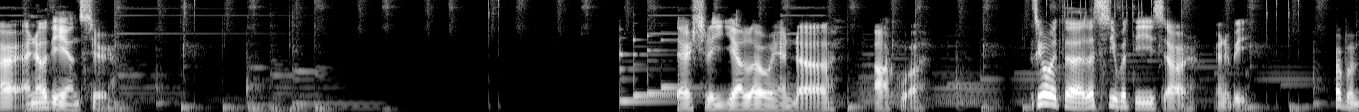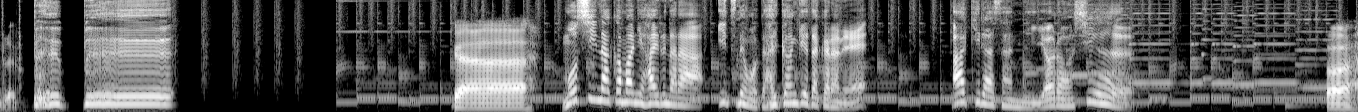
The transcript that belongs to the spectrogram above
Alright, I know the answer. They're actually yellow and uh, aqua. Let's go with the. Let's see what these are gonna be. Purple and blue. ブッブー Uh, もし仲間に入るならいつでも大歓迎だからねアキラさんによろしゅう uh.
